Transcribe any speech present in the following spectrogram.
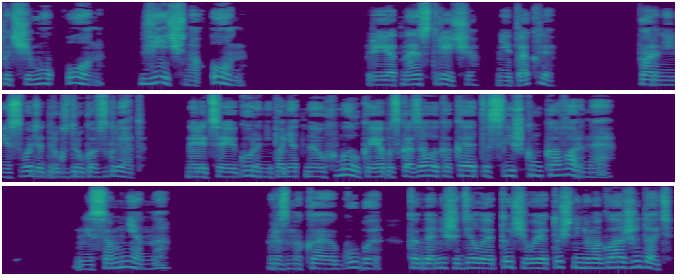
Почему он? Вечно он. Приятная встреча, не так ли? Парни не сводят друг с друга взгляд. На лице Егора непонятная ухмылка, я бы сказала, какая-то слишком коварная. Несомненно. Размыкаю губы, когда Миша делает то, чего я точно не могла ожидать.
